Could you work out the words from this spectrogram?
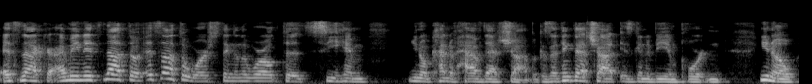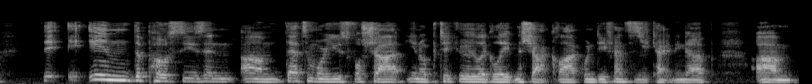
it's not. I mean, it's not the it's not the worst thing in the world to see him, you know, kind of have that shot because I think that shot is going to be important. You know, in the postseason, um, that's a more useful shot. You know, particularly like late in the shot clock when defenses are tightening up. Um,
